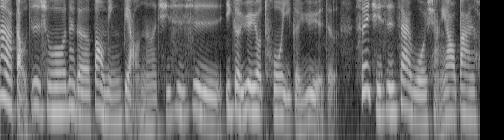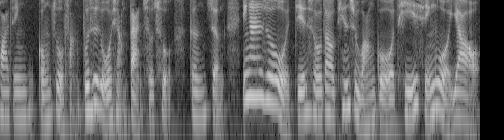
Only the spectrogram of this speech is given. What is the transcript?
那导致说那个报名表呢，其实是一个月又拖一个月的。所以其实，在我想要办花精工作坊，不是我想办，说错，更正，应该是说我接收到天使王国提醒我要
